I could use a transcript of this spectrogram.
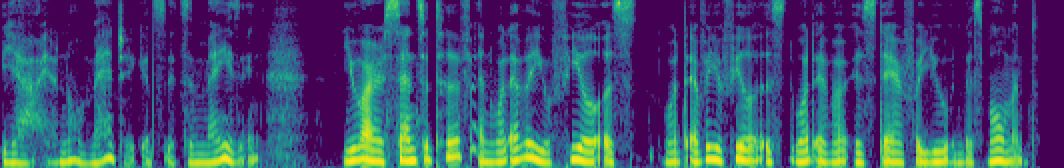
yeah I don't know magic. It's it's amazing. You are sensitive, and whatever you feel is whatever you feel is whatever is there for you in this moment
